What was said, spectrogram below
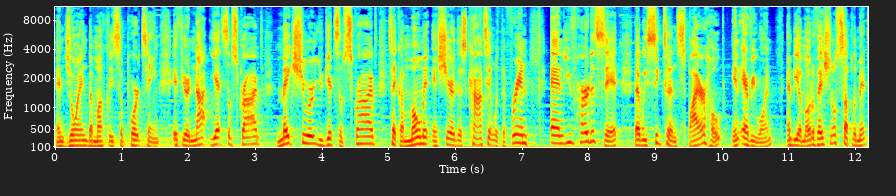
and join the monthly support team. If you're not yet subscribed, make sure you get subscribed. Take a moment and share this content with a friend. And you've heard it said that we seek to inspire hope in everyone and be a motivational supplement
